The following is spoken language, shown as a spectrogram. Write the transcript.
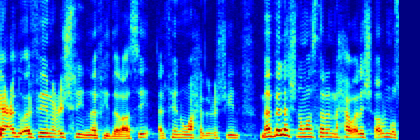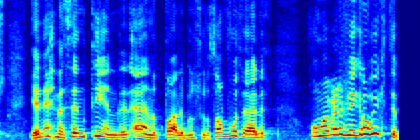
قعدوا 2020 ما في دراسة 2021 ما بلشنا ما صار لنا حوالي شهر ونص. يعني إحنا سنتين الان الطالب يصير صف ثالث هو ما بيعرف يقرأ ويكتب.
